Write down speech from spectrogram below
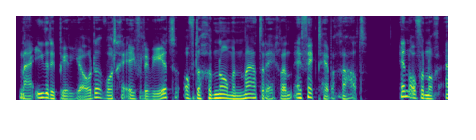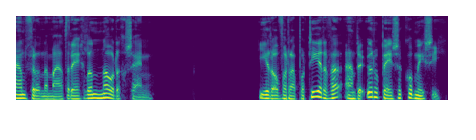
Na iedere periode wordt geëvalueerd of de genomen maatregelen effect hebben gehad en of er nog aanvullende maatregelen nodig zijn. Hierover rapporteren we aan de Europese Commissie.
